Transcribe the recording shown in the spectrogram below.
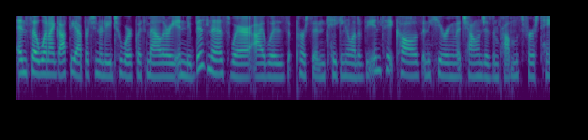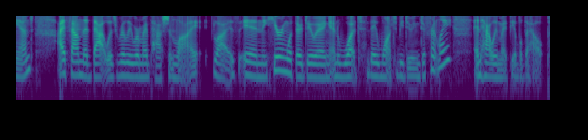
And so when I got the opportunity to work with Mallory in new business, where I was a person taking a lot of the intake calls and hearing the challenges and problems firsthand, I found that that was really where my passion lie, lies in hearing what they're doing and what they want to be doing differently and how we might be able to help.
